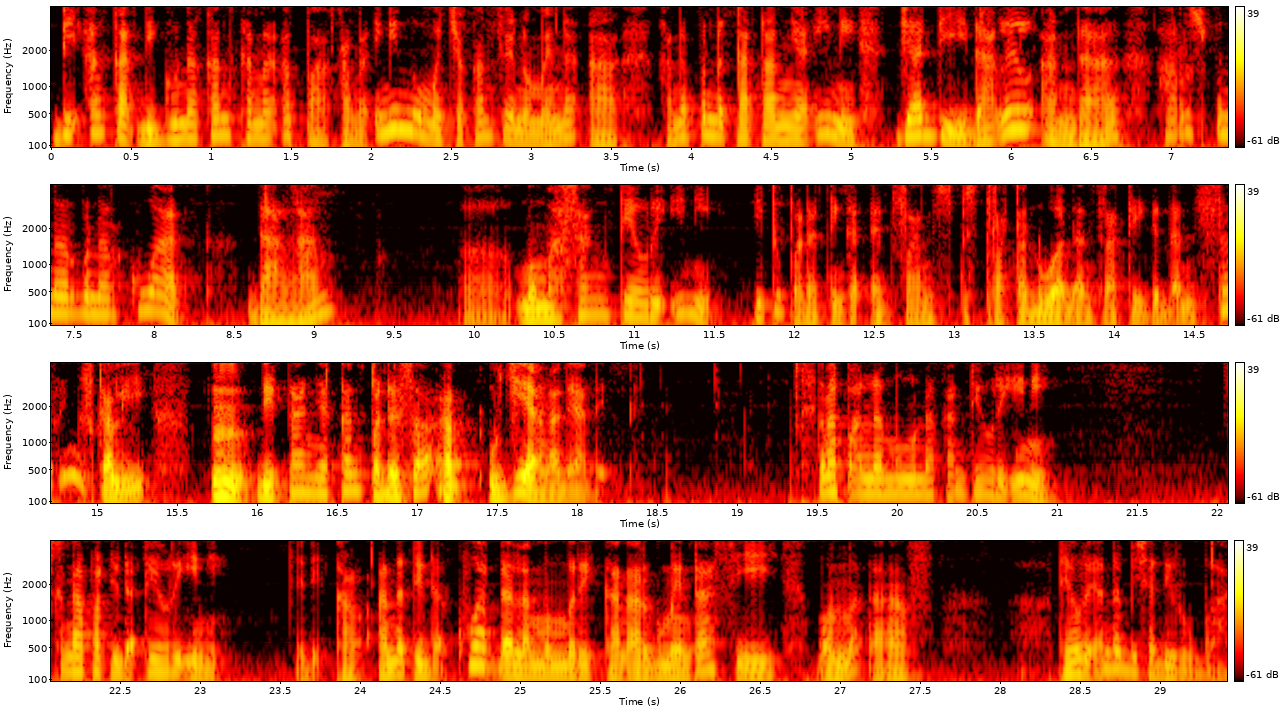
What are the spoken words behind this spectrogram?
diangkat digunakan karena apa? Karena ingin memecahkan fenomena A, karena pendekatannya ini. Jadi dalil Anda harus benar-benar kuat dalam uh, memasang teori ini itu pada tingkat advance strata 2 dan strata 3 dan sering sekali ditanyakan pada saat ujian adik-adik. Kenapa Anda menggunakan teori ini? Kenapa tidak teori ini? Jadi kalau Anda tidak kuat dalam memberikan argumentasi, mohon maaf, teori Anda bisa dirubah.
